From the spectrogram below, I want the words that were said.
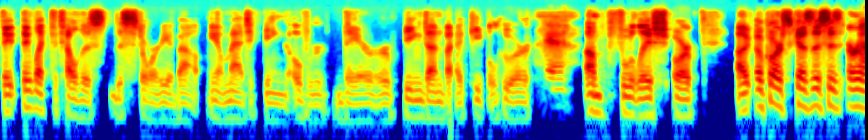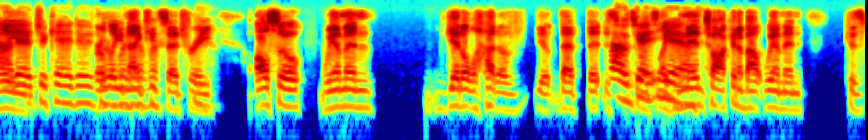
they, they like to tell this this story about you know magic being over there or being done by people who are Yeah. um foolish or uh, of course because this is Not early educated. early 19th century. Also, women get a lot of you know that that is, Oh, so it's like yeah. men talking about women because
